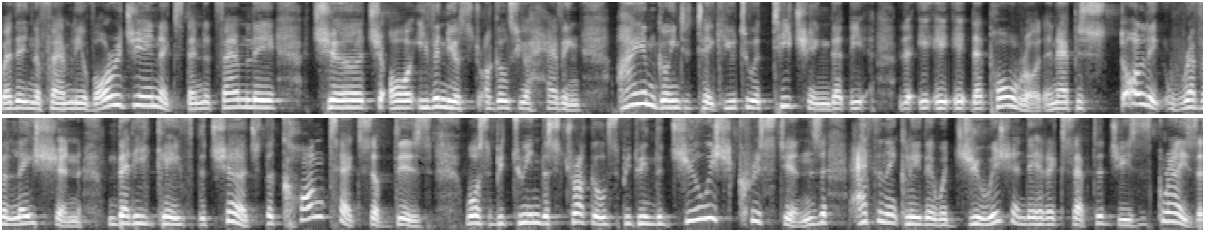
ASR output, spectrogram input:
whether in the family of origin, extended family, church, or even your struggles you're having. I am going to take you to a teaching that the, the that Paul wrote, an apostolic revelation that he gave the church. The context of this was between the struggles between the Jewish Christians, ethnically they were Jewish and they they had accepted Jesus Christ.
